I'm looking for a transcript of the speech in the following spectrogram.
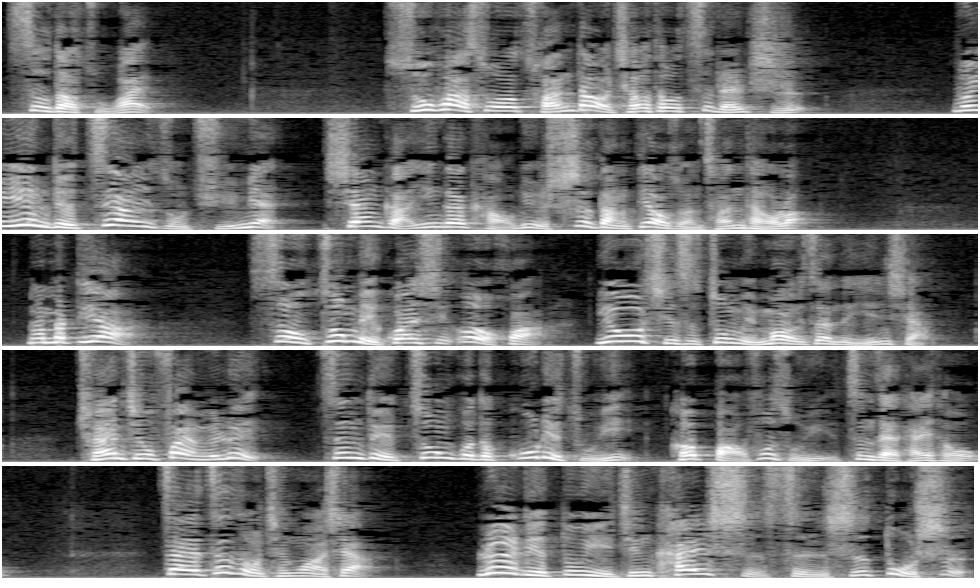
受到阻碍。俗话说“船到桥头自然直”，为应对这样一种局面，香港应该考虑适当调转船头了。那么第二，受中美关系恶化。尤其是中美贸易战的影响，全球范围内针对中国的孤立主义和保护主义正在抬头。在这种情况下，内地都已经开始审时度势，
